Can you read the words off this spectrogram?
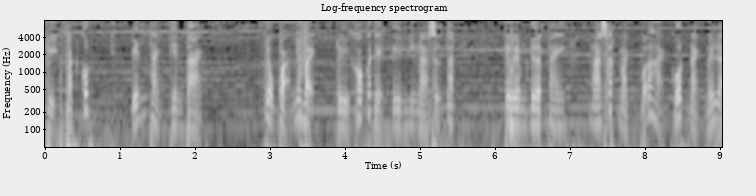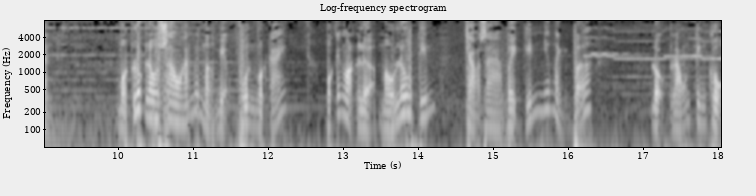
tủy phạt cốt, biến thành thiên tài. Hiệu quả như vậy tuy khó có thể tin nhưng là sự thật. Tiêu viêm đưa tay ma sát mảnh vỡ hải cốt này mấy lần. Một lúc lâu sau hắn mới mở miệng phun một cái, một cái ngọn lửa màu lâu tím trào ra vây kín những mảnh vỡ. Độ nóng kinh khủng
